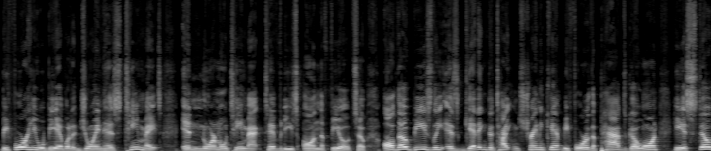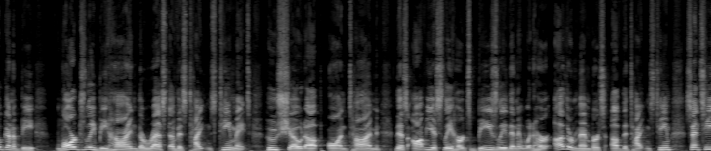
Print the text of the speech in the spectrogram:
before he will be able to join his teammates in normal team activities on the field. So, although Beasley is getting to Titans training camp before the pads go on, he is still going to be largely behind the rest of his Titans teammates who showed up on time. And this obviously hurts Beasley than it would hurt other members of the Titans team since he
